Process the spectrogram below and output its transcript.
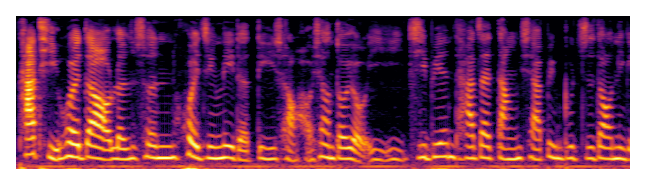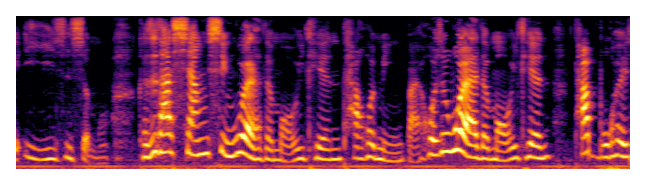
他体会到人生会经历的低潮好像都有意义，即便他在当下并不知道那个意义是什么，可是他相信未来的某一天他会明白，或是未来的某一天他不会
